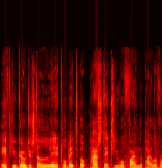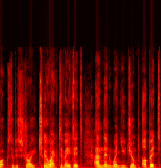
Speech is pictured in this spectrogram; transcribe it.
If you go just a little bit up past it, you will find the pile of rocks to destroy to activate it, and then when you jump up it,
